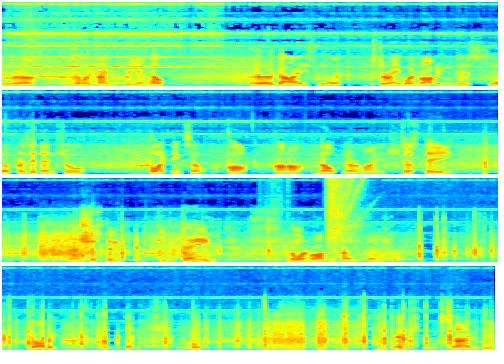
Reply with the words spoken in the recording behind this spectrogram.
for uh, someone trying to free him. Nope. Uh, guys, uh, is there anyone robbing this uh, presidential? Oh, I think so. Oh, uh-huh. Nope, never mind. It's just a... Just an empty bank. No one robbing presidential. Robbing presidential. Presidential, sadly.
